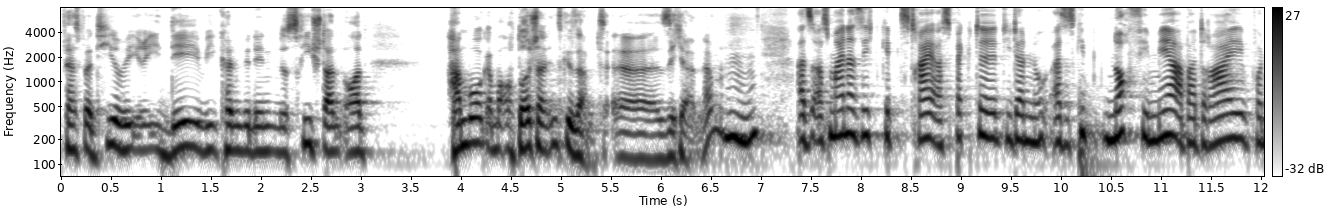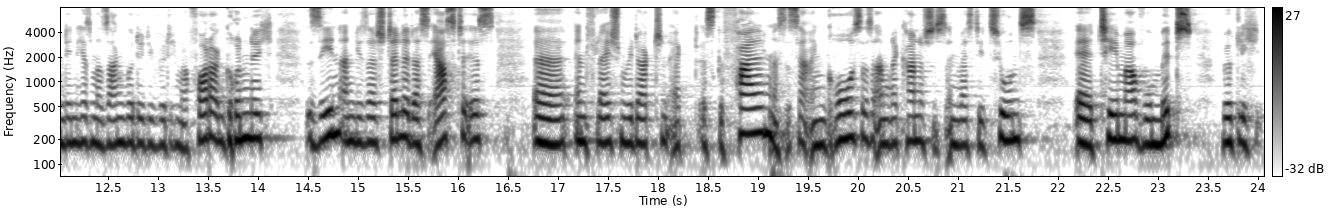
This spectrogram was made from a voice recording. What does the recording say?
Perspektive, Ihre Idee? Wie können wir den Industriestandort Hamburg, aber auch Deutschland insgesamt äh, sichern. Ne? Mhm. Also aus meiner Sicht gibt es drei Aspekte, die dann, also es gibt noch viel mehr, aber drei, von denen ich jetzt mal sagen würde, die würde ich mal vordergründig sehen an dieser Stelle. Das erste ist, äh, Inflation Reduction Act ist gefallen. Das ist ja ein großes amerikanisches Investitionsthema, äh, womit wirklich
